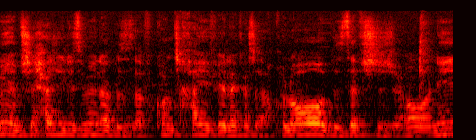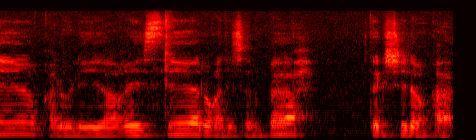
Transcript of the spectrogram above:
المهم شي حاجة اللي زوينه بزاف كنت خايف إلا كتعقلوا بزاف شجعوني وقالوا لي غير سير وغادي تربح داكشي اللي وقع.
